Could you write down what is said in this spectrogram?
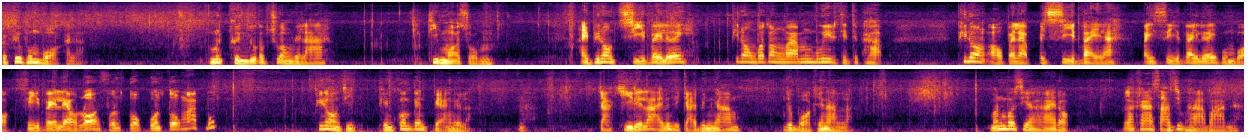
ก็คือผมบอกกันละ มันขึ้นอยู่กับช่วงเวลา ที่เหมาะสม ให้พี่น้องสีดไว้เลย พี่น้องบ่ต้องว่ามันมีประสิทธิภาพ พี่น้องเอาไปแล้วไปสีดไว้นะไปสีดไว้เลย ผมบอกสีดไว้แล้วรอฝนตกฝนตกมาปุ๊บพี่น้องที่เพียนความเปลี่ยนแปลงเลยล่ะจากขีได้ไล่มันสิกลายเป็นงามจะบอกแค่นั้นล่ะ มันบ่เสียหายดอก ราคาสามสิบห้าบาทนะ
